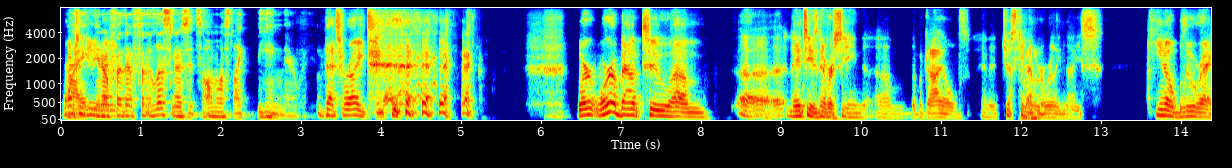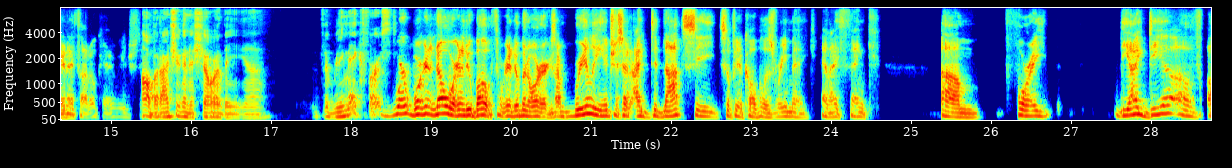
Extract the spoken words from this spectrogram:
Right. You know, ready- for the for the listeners, it's almost like being there with you. That's right. we're we're about to. Um, uh, Nancy has never seen um, The Beguiled, and it just came out on a really nice Kino Blu-ray. And I thought, okay, be interesting. Oh, but aren't you going to show her the uh, the remake first? We're we're gonna no, we're gonna do both. We're gonna do them in order because I'm really interested. I did not see Sofia Coppola's remake, and I think um, for a the idea of a,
